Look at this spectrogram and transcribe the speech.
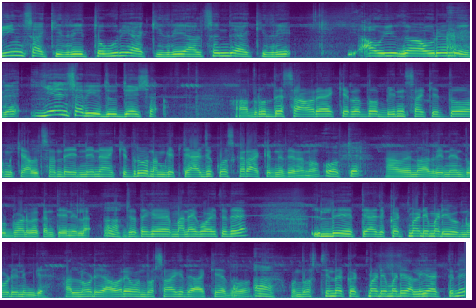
ಬೀನ್ಸ್ ಹಾಕಿದ್ರಿ ತೊಗರಿ ಹಾಕಿದ್ರಿ ಅಲಸಂದೆ ಹಾಕಿದ್ರಿ. ಅವು ಈಗ ಅವರೇನು ಇದೆ. ಏನು ಸರ್ ಇದು ಉದ್ದೇಶ? ಅದ್ರ ಸಾವಿರ ಹಾಕಿರೋದು ಬೀನ್ಸ್ ಹಾಕಿದ್ದು ಆಮೇಲೆ ಅಲಸಂದೆ ಇನ್ನೇನೇ ಹಾಕಿದ್ರು ನಮಗೆ ತ್ಯಾಜ್ಯಕ್ಕೋಸ್ಕರ ಹಾಕಿದ್ನಿದೆ ನಾನು. ಓಕೆ ನಾವೇನು ಅದರಿಂದ ಏನು ದುಡ್ಡು ಮಾಡ್ಬೇಕಂತ ಏನಿಲ್ಲ. ಜೊತೆಗೆ ಮನೆಗೆ ಹೋಯ್ತಿದೆ ಇಲ್ಲಿ ತ್ಯಾಜ್ಯ ಕಟ್ ಮಾಡಿ ಮಾಡಿ ಇವಾಗ ನೋಡಿ ನಿಮಗೆ. ಅಲ್ಲಿ ನೋಡಿ ಅವರೇ ಒಂದು ವರ್ಷ ಆಗಿದೆ ಹಾಕಿ ಅದು. ಒಂದು ವರ್ಷದಿಂದ ಕಟ್ ಮಾಡಿ ಮಾಡಿ ಅಲ್ಲಿಗೆ ಹಾಕ್ತೀನಿ.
